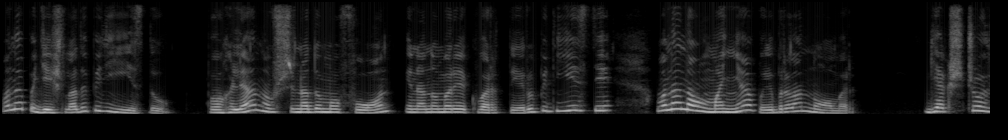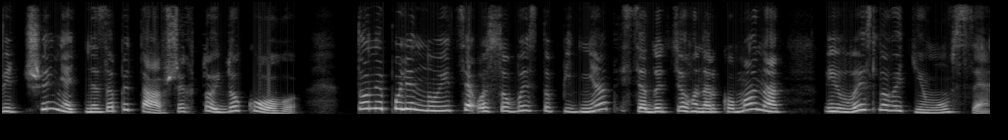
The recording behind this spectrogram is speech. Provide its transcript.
вона підійшла до під'їзду. Поглянувши на домофон і на номери квартир у під'їзді, вона навмання вибрала номер. Якщо відчинять, не запитавши, хто й до кого, то не полінується особисто піднятися до цього наркомана і висловить йому все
